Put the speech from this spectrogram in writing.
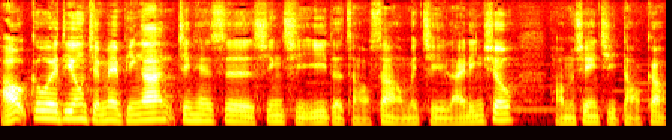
好，各位弟兄姐妹平安。今天是星期一的早上，我们一起来灵修。好，我们先一起祷告。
